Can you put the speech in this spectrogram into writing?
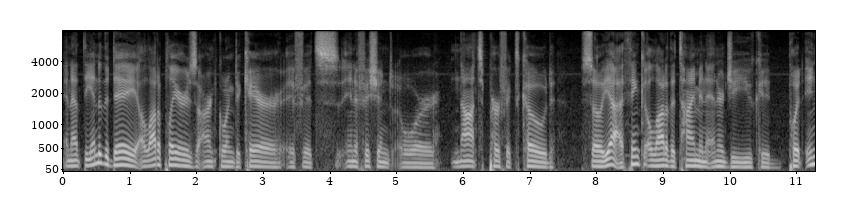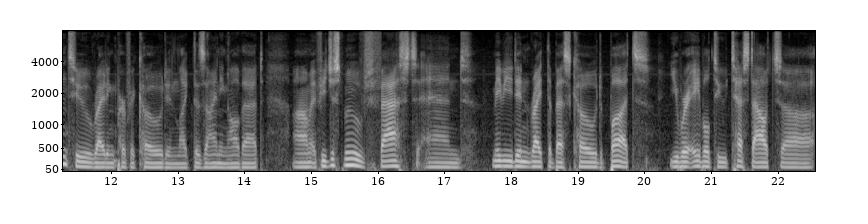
And at the end of the day, a lot of players aren't going to care if it's inefficient or not perfect code. So, yeah, I think a lot of the time and energy you could put into writing perfect code and like designing all that, um, if you just moved fast and maybe you didn't write the best code, but you were able to test out, uh,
